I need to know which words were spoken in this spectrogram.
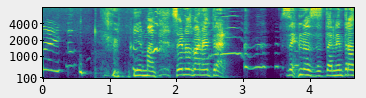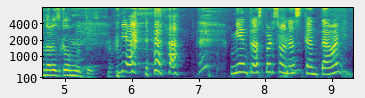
madre! Y el man, se nos van a entrar. Se nos están entrando a los conjuntos. Mientras personas cantaban.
